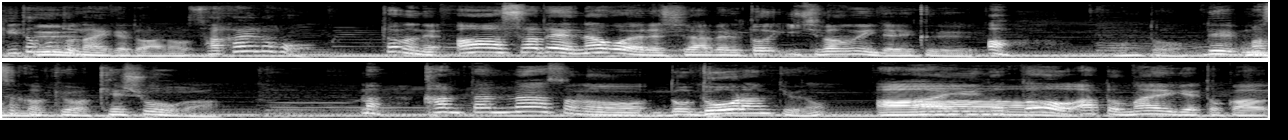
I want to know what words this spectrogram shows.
聞いたことないけど、あの境の方多分ねアーシャで名古屋で調べると一番上に出てくる。あ本当。で、うん。まさか今日は化粧が？まあ簡単なそのど動乱っていうの？ああいうのとあと眉毛とか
